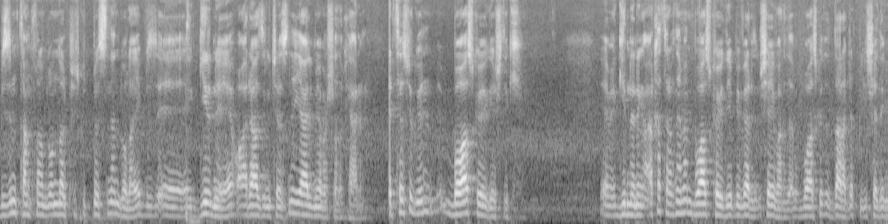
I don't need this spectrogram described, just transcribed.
bizim tanklarımız onları püskürtmesinden dolayı biz e, Girne'ye, o arazinin içerisine yayılmaya başladık yani. Ertesi gün Boğazköy'e geçtik. Yani Girne'nin arka tarafında hemen Boğazköy diye bir şey vardı. Boğazköy'de daracık bir şeyden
